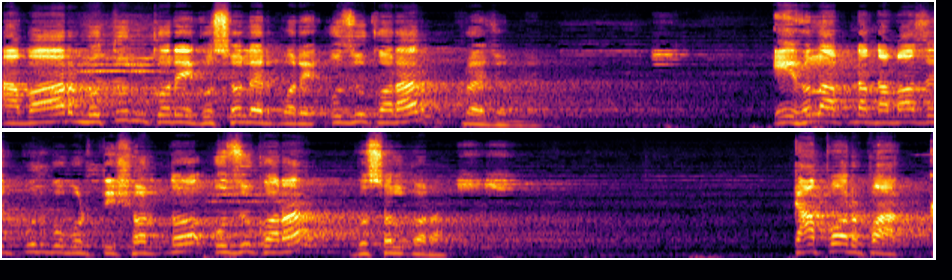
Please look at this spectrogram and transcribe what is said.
আবার নতুন করে গোসলের পরে অজু করার প্রয়োজন নেই। এই হলো আপনার নামাজের পূর্ববর্তী শর্ত, উজু করা, গোসল করা। কাপড় পাক।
